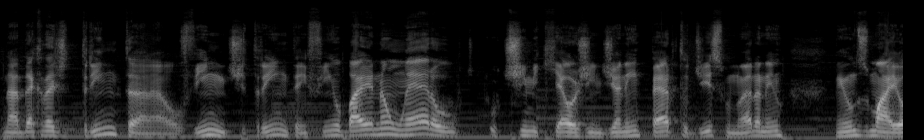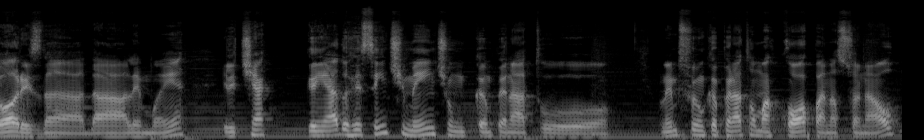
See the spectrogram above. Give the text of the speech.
Na década de 30, né, ou 20, 30, enfim, o Bayern não era o, o, time que é hoje em dia, nem perto disso, não era nem, nenhum dos maiores da, da Alemanha. Ele tinha ganhado recentemente um campeonato não lembro se foi um campeonato ou uma Copa Nacional.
